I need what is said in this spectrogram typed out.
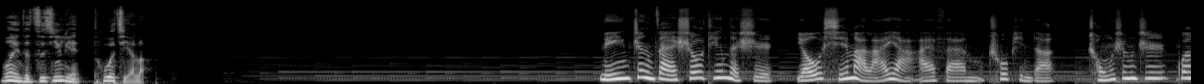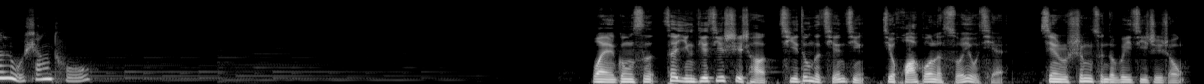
万燕的资金链脱节了。您正在收听的是由喜马拉雅 FM 出品的《重生之官路商途》。万燕公司在影碟机市场启动的前景就花光了所有钱，陷入生存的危机之中。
